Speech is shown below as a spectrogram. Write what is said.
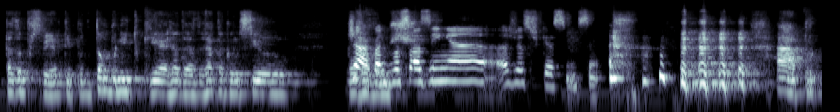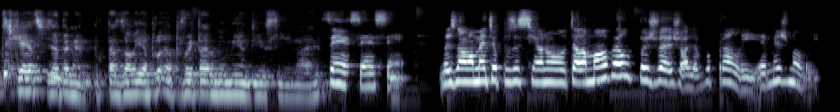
Estás a perceber? Tipo, de tão bonito que é, já, já te aconteceu. Já, quando vou sozinha, às vezes esqueço-me, sim. ah, porque te esqueces, exatamente, porque estás ali a aproveitar o momento e assim, não é? Sim, sim, sim. Mas normalmente eu posiciono o telemóvel, depois vejo, olha, vou para ali, é mesmo ali.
